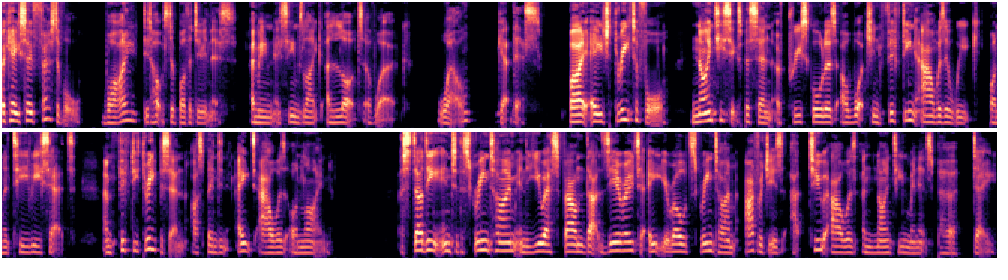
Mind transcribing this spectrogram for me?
Okay, so first of all, why did Hopster bother doing this? I mean, it seems like a lot of work. Well, get this. By age three to four, 96% of preschoolers are watching 15 hours a week on a TV set, and 53% are spending 8 hours online. A study into the screen time in the US found that 0 to 8 year old screen time averages at 2 hours and 19 minutes per day.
